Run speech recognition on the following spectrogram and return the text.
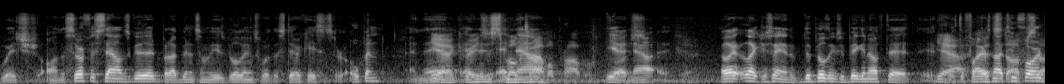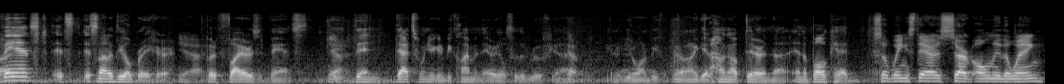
Which on the surface sounds good, but I've been in some of these buildings where the staircases are open, and then Yeah, it creates a then- and smoke now- travel problem. Yeah, now, yeah. Like, like you're saying, the, the buildings are big enough that if, Yeah, if the fire's that's not the too far upside. advanced, it's it's not a deal breaker. Yeah. But if fire is advanced, Yeah. then that's when you're going to be climbing the aerial to the roof. You're not, Yep. you, know, you don't want to be you don't want to get hung up there in the in the bulkhead. So wing stairs serve only the wing.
